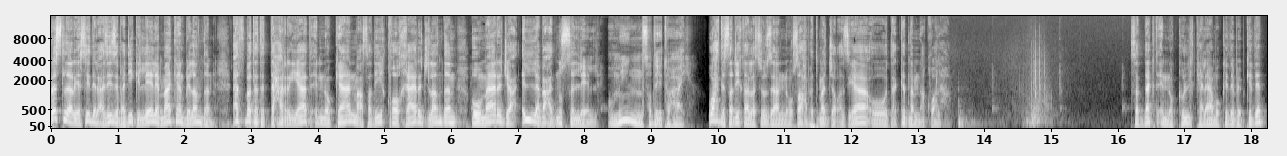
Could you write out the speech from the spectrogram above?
ريسلر يا سيدي العزيز بهديك الليلة ما كان بلندن أثبتت التحريات إنه كان مع صديقه خارج لندن وما رجع إلا بعد نص الليل ومين صديقته هاي؟ واحدة صديقة لسوزان وصاحبة متجر أزياء وتأكدنا من أقوالها صدقت إنه كل كلامه كذب بكذب؟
